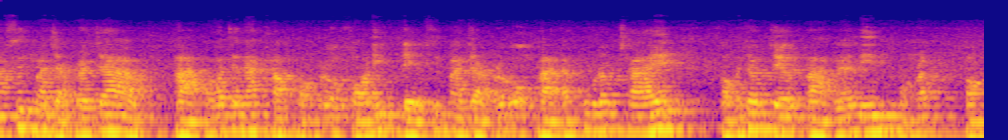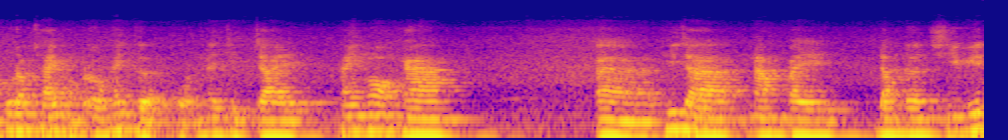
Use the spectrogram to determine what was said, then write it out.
ำซึ่งมาจากพระเจ้า ผ่านพระวจนะคำของพระองค์ขอฤทธิเดชซึ่งมาจากพระองค์ผ่านทางผู้รับใช้ ขอพระเจ้าเจอปากและลิ้นของของผู้รับใช้ของพระองค์ให้เกิดผลในจิตใจให้งอกงามที่จะนำไปดำเนินชีวิต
